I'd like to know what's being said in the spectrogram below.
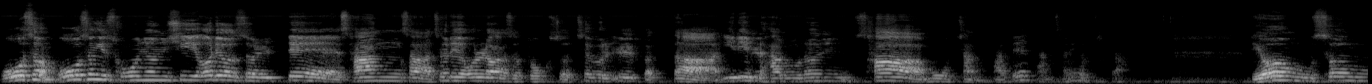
오성, 오성이 소년시 어렸을 때 상사 절에 올라가서 독서 책을 읽었다. 일일 하루는 사무찬 밥에 반찬이 없었다. 령성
